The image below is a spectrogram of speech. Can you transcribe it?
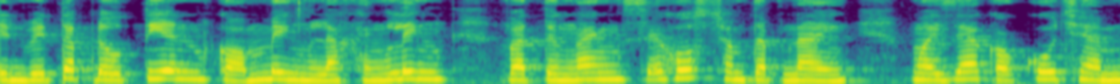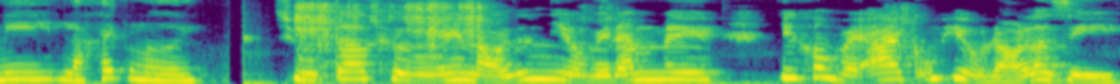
Đến với tập đầu tiên có mình là Khánh Linh và Tường Anh sẽ host trong tập này. Ngoài ra có cô Trà My là khách mời. Chúng ta thường nghe nói rất nhiều về đam mê, nhưng không phải ai cũng hiểu đó là gì.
